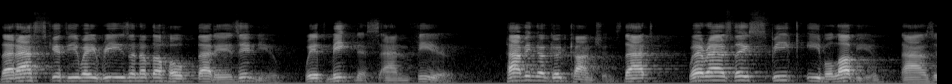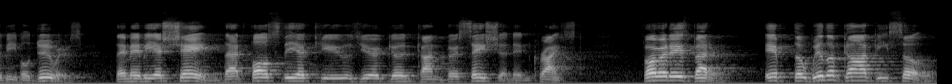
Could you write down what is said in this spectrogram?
that asketh you a reason of the hope that is in you, with meekness and fear, having a good conscience, that, whereas they speak evil of you, as of evildoers, they may be ashamed that falsely accuse your good conversation in Christ. For it is better, if the will of God be so,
